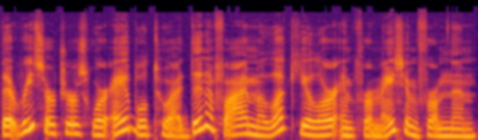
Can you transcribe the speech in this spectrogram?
that researchers were able to identify molecular information from them.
